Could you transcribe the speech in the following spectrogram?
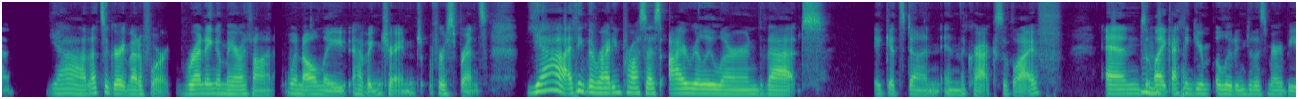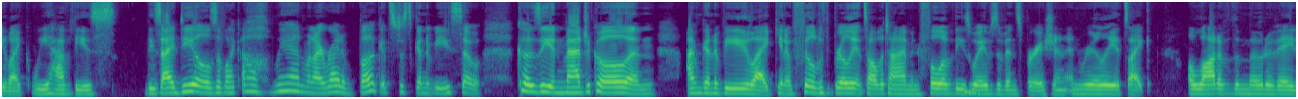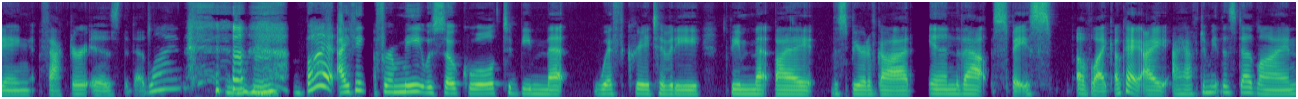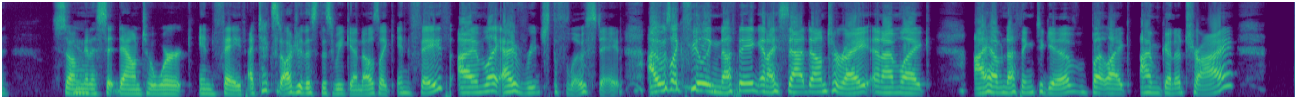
Yeah, that's a great metaphor. Running a marathon when only having trained for sprints. Yeah, I think the writing process, I really learned that it gets done in the cracks of life. And mm-hmm. like I think you're alluding to this, Mary B. Like we have these these ideals of like, oh man, when I write a book, it's just going to be so cozy and magical, and I'm going to be like, you know, filled with brilliance all the time and full of these mm-hmm. waves of inspiration. And really, it's like a lot of the motivating factor is the deadline. Mm-hmm. but I think for me, it was so cool to be met with creativity, to be met by the Spirit of God in that space of like, okay, I, I have to meet this deadline. So I'm going to sit down to work in faith. I texted Audrey this this weekend. I was like, in faith, I'm like, I've reached the flow state. I was like feeling nothing and I sat down to write and I'm like, I have nothing to give, but like, I'm going to try.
